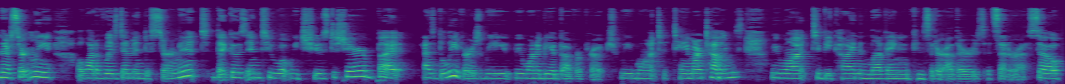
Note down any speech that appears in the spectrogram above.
There's certainly a lot of wisdom and discernment that goes into what we choose to share, but as believers, we we want to be above reproach. We want to tame our tongues. We want to be kind and loving, consider others, etc. So,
